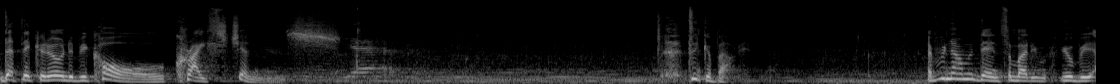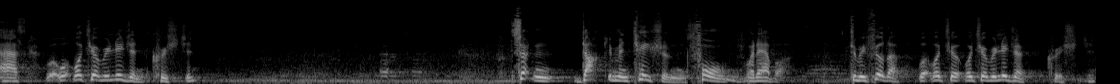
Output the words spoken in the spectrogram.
that they could only be called Christians. Yes. Think about it. Every now and then, somebody you'll be asked, "What's your religion?" Christian. Certain documentations, forms, whatever, to be filled out. What's your, what's your religion? Christian.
